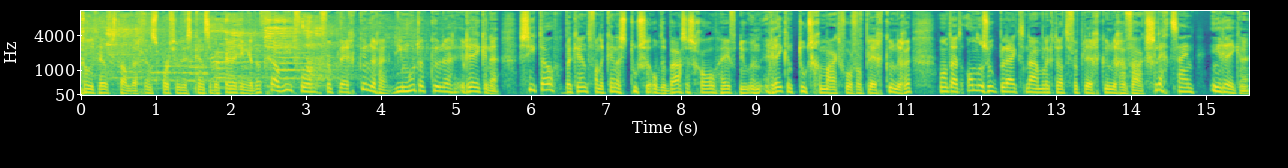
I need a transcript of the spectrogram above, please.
Goed, heel verstandig. Een sportjournalist kent zijn beperkingen. Dat geldt niet voor verpleegkundigen. Die moeten kunnen rekenen. CITO, bekend van de kennistoetsen op de basisschool... heeft nu een rekentoets gemaakt voor verpleegkundigen. Want uit onderzoek blijkt namelijk dat verpleegkundigen vaak slecht zijn in rekenen.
